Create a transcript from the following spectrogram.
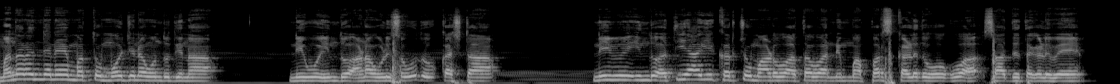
ಮನರಂಜನೆ ಮತ್ತು ಮೋಜಿನ ಒಂದು ದಿನ. ನೀವು ಇಂದು ಹಣ ಉಳಿಸುವುದು ಕಷ್ಟ. ನೀವು ಇಂದು ಅತಿಯಾಗಿ ಖರ್ಚು ಮಾಡುವ ಅಥವಾ ನಿಮ್ಮ ಪರ್ಸ್ ಕಳೆದು ಹೋಗುವ ಸಾಧ್ಯತೆಗಳಿವೆ.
